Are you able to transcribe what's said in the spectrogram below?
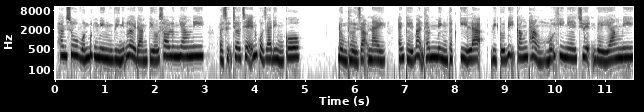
Hansu vốn bực mình vì những lời đàm tiếu sau lưng Yang Mi và sự trơ trẽn của gia đình cô. Đồng thời dạo này, anh thấy bản thân mình thật kỳ lạ vì cứ bị căng thẳng mỗi khi nghe chuyện về Yang Mi.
